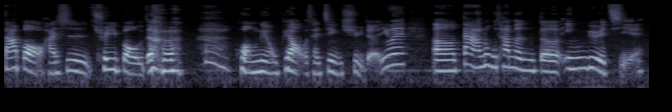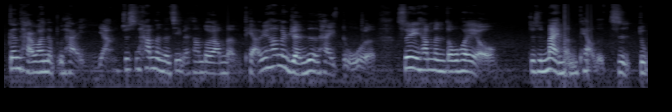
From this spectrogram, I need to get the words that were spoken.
double 还是 triple 的 黄牛票，我才进去的。因为呃，大陆他们的音乐节跟台湾的不太一样，就是他们的基本上都要门票，因为他们人真的太多了，所以他们都会有就是卖门票的制度。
